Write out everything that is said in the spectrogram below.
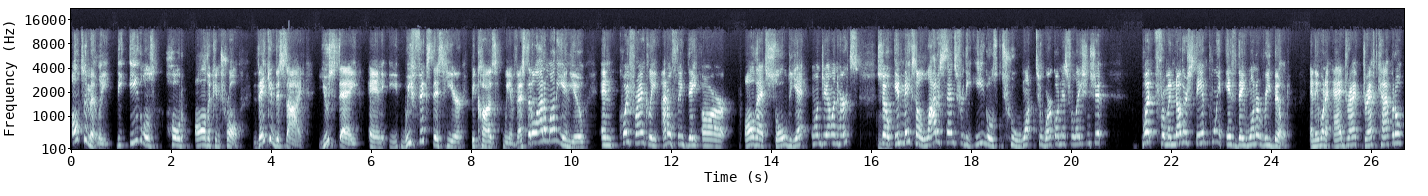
ultimately, the Eagles hold all the control. They can decide you stay and we fix this here because we invested a lot of money in you And quite frankly, I don't think they are all that sold yet on Jalen Hurts. So mm-hmm. it makes a lot of sense for the Eagles to want to work on this relationship. But from another standpoint, if they want to rebuild and they want to add draft, draft capital,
